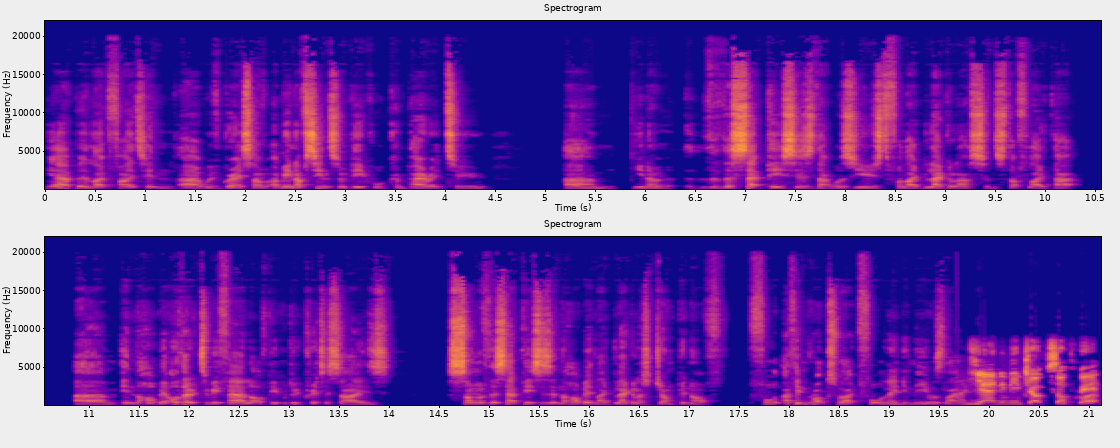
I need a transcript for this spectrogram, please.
yeah. A bit like fighting uh, with Grace. I, I mean, I've seen some people compare it to, um, you know, the, the set pieces that was used for like Legolas and stuff like that um, in The Hobbit. Although, to be fair, a lot of people do criticize some of the set pieces in The Hobbit, like Legolas jumping off. Fall, I think rocks were like falling, and he was like, yeah and he jumps off it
